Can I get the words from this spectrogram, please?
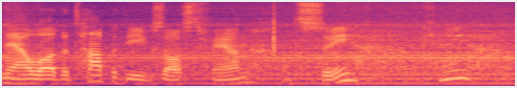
Now, uh, the top of the exhaust fan, let's see. Okay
